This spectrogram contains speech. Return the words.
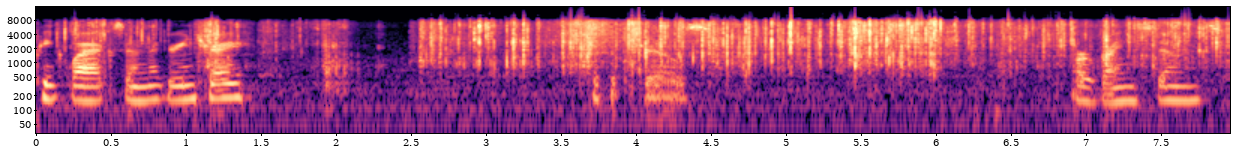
pink wax and the green tray. Look the drills. Or rhinestones.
